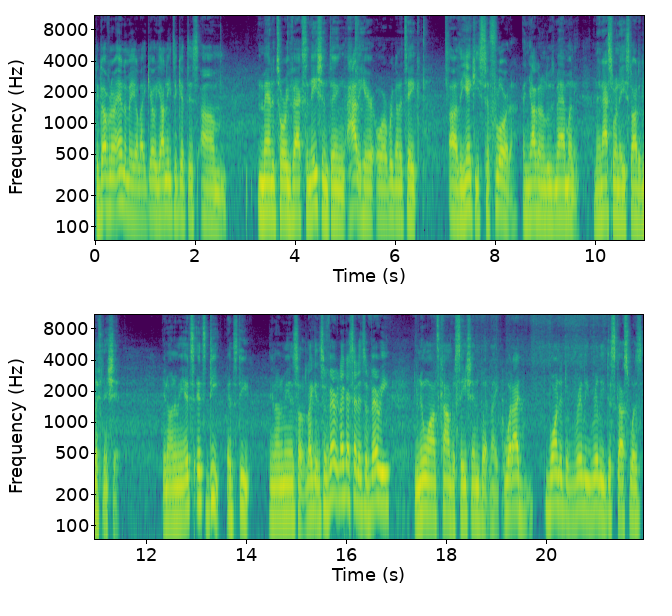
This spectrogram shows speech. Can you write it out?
the governor and the mayor like, yo, y'all need to get this um, mandatory vaccination thing out of here, or we're gonna take uh, the Yankees to Florida, and y'all gonna lose mad money. And then that's when they started lifting shit. You know what I mean? It's it's deep. It's deep. You know what I mean? So like it's a very like I said, it's a very nuanced conversation. But like what I wanted to really really discuss was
